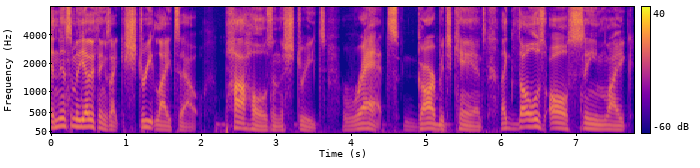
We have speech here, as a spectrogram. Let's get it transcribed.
And then some of the other things like street lights out, potholes in the streets, rats, garbage cans, like those all seem like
